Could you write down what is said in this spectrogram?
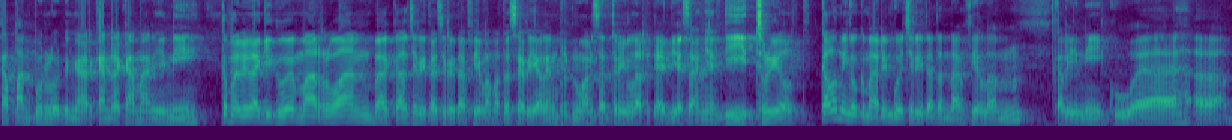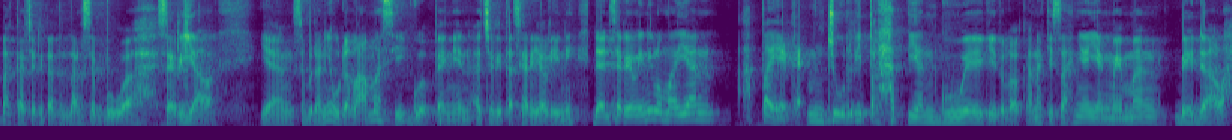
kapan pun lo dengarkan rekaman ini Kembali lagi gue Marwan bakal cerita-cerita film atau serial yang bernuansa thriller kayak biasanya di Thrilled. Kalau minggu kemarin gue cerita tentang film Kali ini gue uh, bakal cerita tentang sebuah serial yang sebenarnya udah lama sih gue pengen uh, cerita serial ini. Dan serial ini lumayan apa ya kayak mencuri perhatian gue gitu loh. Karena kisahnya yang memang beda lah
